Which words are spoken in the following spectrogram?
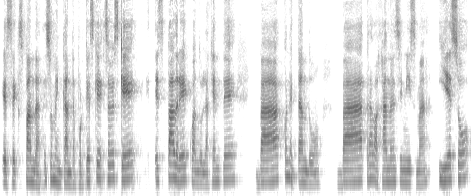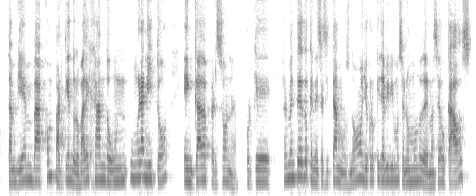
Que se expanda, eso me encanta, porque es que, ¿sabes qué? Es padre cuando la gente va conectando, va trabajando en sí misma y eso también va compartiéndolo, va dejando un, granito en cada persona, porque realmente es lo que necesitamos, ¿no? Yo creo que ya vivimos en un mundo de demasiado caos,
